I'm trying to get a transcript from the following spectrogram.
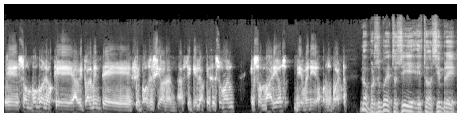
eh, son pocos los que habitualmente se posicionan. Así que los que se suman, que son varios, bienvenidos, por supuesto. No, por supuesto, sí, esto siempre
